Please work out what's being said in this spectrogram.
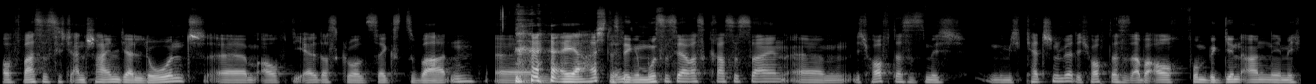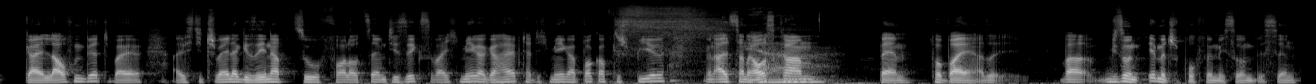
auf was es sich anscheinend ja lohnt, ähm, auf die Elder Scrolls 6 zu warten. Ähm, ja, stimmt. Deswegen muss es ja was Krasses sein. Ähm, ich hoffe, dass es mich nämlich catchen wird. Ich hoffe, dass es aber auch vom Beginn an nämlich geil laufen wird, weil als ich die Trailer gesehen habe zu Fallout 76, war ich mega gehypt, hatte ich mega Bock auf das Spiel. Und als dann rauskam, bam, vorbei. Also war wie so ein Imagespruch für mich so ein bisschen.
